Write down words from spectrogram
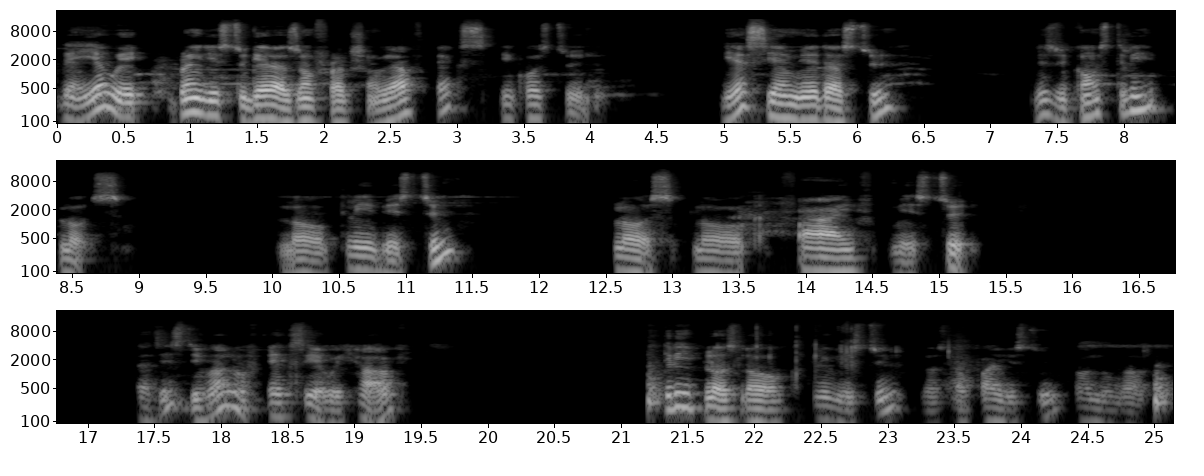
Then here we bring this together as one fraction. We have x equals to the LCM here that's 2. This becomes 3 plus log 3 base 2 plus log 5 base 2. That is the value of x here we have 3 plus log 3 base 2 plus log 5 base 2 all over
